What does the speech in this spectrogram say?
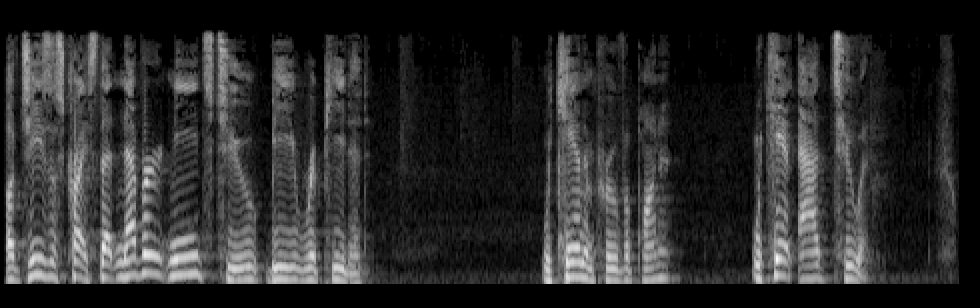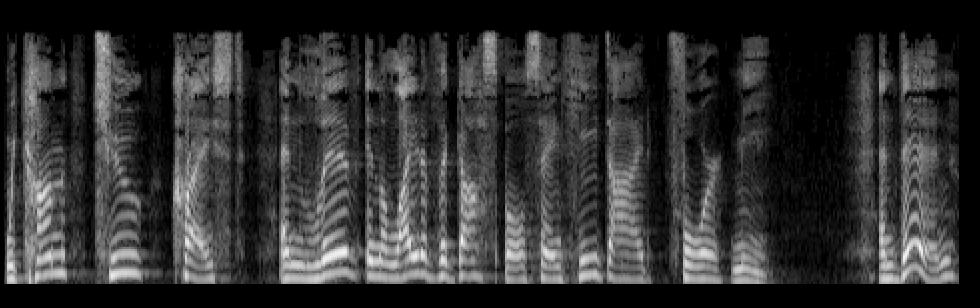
of Jesus Christ that never needs to be repeated. We can't improve upon it. We can't add to it. We come to Christ and live in the light of the gospel saying, He died for me. And then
